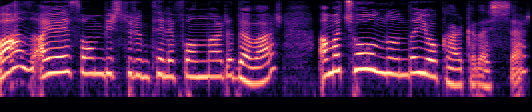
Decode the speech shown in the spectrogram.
Bazı iOS 11 sürüm telefonlarda da var ama çoğunluğunda yok arkadaşlar.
